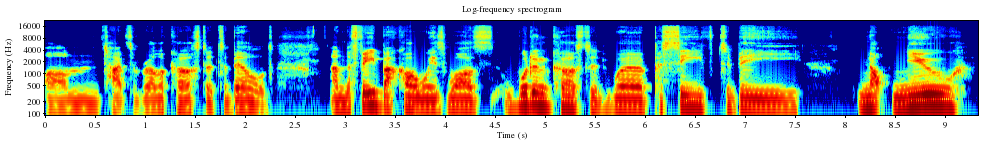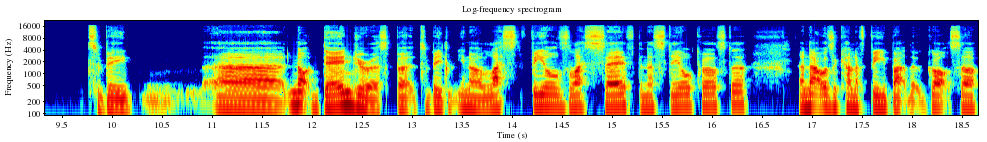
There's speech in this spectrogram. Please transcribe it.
on types of roller coaster to build, and the feedback always was wooden coasters were perceived to be not new, to be uh, not dangerous, but to be you know less feels less safe than a steel coaster, and that was the kind of feedback that got. So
